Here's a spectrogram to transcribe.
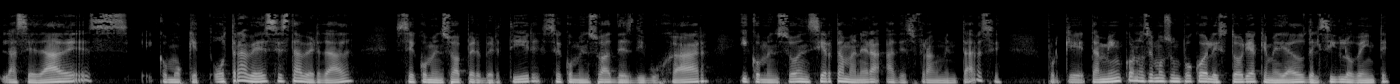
las edades, como que otra vez esta verdad se comenzó a pervertir, se comenzó a desdibujar y comenzó en cierta manera a desfragmentarse, porque también conocemos un poco de la historia que mediados del siglo XX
